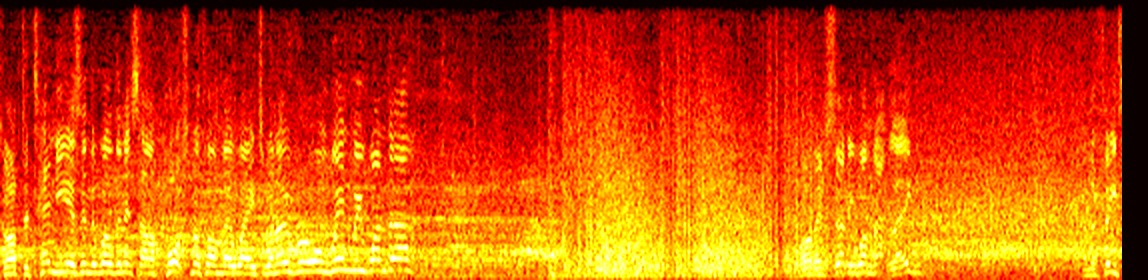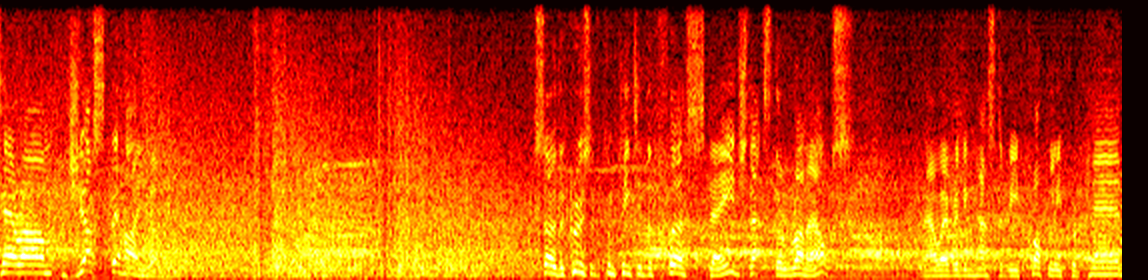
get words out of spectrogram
So after 10 years in the wilderness, are Portsmouth on their way to an overall win, we wonder? Well, they've certainly won that leg and the Fleet Air Arm just behind them. So the crews have completed the first stage, that's the run out. Now everything has to be properly prepared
